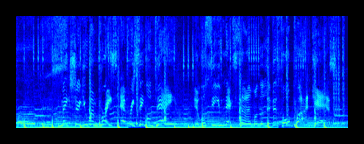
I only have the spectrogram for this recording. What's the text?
purpose. Make sure you embrace every single day. And we'll see you next time on the Live It Full podcast.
